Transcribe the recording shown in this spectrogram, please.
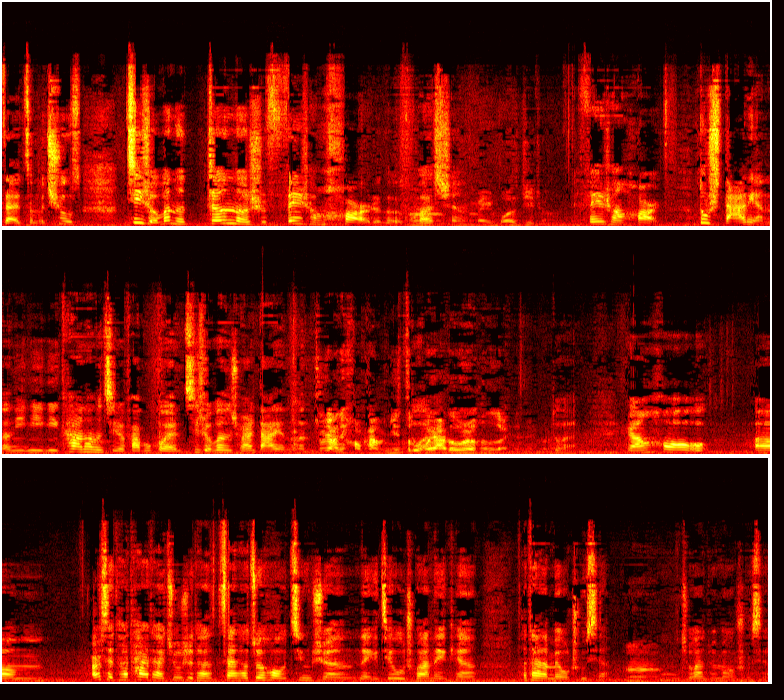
在怎么 choose？记者问的真的是非常 hard 的 question，、嗯美国的记者，非常 hard，都是打脸的。你你你看他们记者发布会，记者问的全是打脸的问题。就让你好看嘛，你怎么对回答都是很恶心那种。对，然后，嗯，而且他太太就是他在他最后竞选那个结果出来那天，他太太没有出现。嗯，嗯，就完全没有出现。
